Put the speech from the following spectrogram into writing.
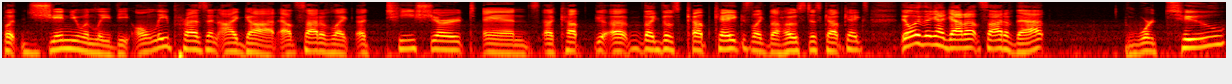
But genuinely, the only present I got outside of like a T-shirt and a cup, uh, like those cupcakes, like the Hostess cupcakes, the only thing I got outside of that were two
